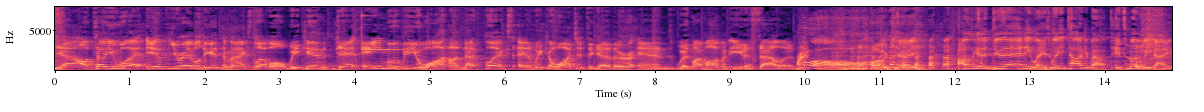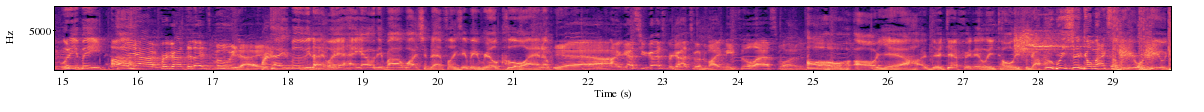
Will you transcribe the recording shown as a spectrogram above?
Yeah, I'll tell you what. If you're able to get to max level, we can get any movie you want on Netflix, and we can watch it together and with my mom and eat a salad. Oh, okay. I was gonna do that anyways. What are you talking about? It's movie night. What do you mean? Oh yeah, I forgot tonight's movie night. Tonight's movie night. Wait, hang out with your mom, watch some Netflix. It'll be real cool, Adam. Yeah, I guess you guys forgot to invite me to the last one. Oh, oh yeah. You definitely totally forgot. We should go max over here. We're huge.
